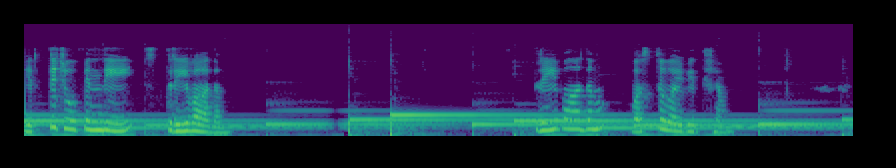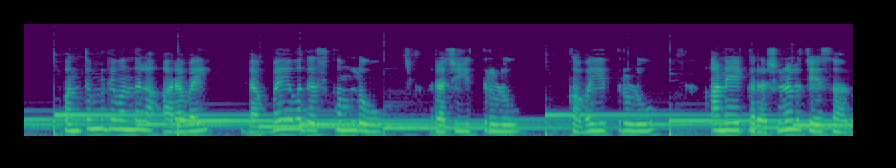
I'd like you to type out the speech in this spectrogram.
ఎత్తి చూపింది స్త్రీవాదం. స్త్రీవాదం వస్తు వైవిధ్యం. పంతొమ్మిది వందల అరవై డెబ్బైవ దశకంలో రచయిత్రులు కవయిత్రులు అనేక రచనలు చేశారు.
